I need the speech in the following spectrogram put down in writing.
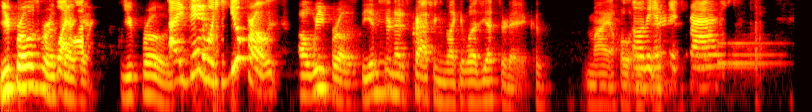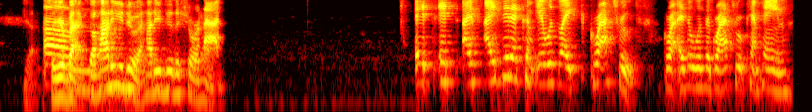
You froze for a what? second. You froze. I did. Well, you froze. Oh, we froze. The internet is crashing like it was yesterday because my whole. Oh, the internet crashed. Yeah. So um, you're back. So how do you do it? How do you do the shorthand? It's it's I I did it. It was like grassroots. It was a grassroots campaign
